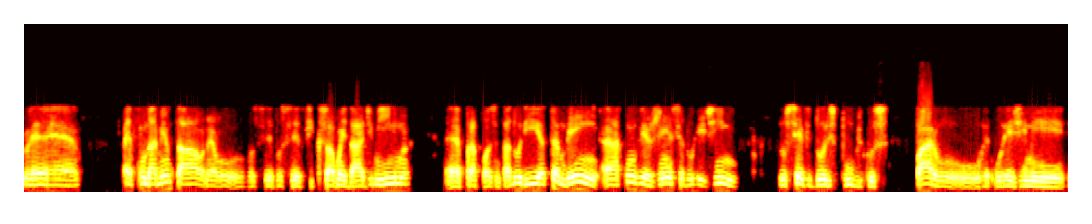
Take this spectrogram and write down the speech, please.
é, é fundamental, né? Você, você fixar uma idade mínima é, para aposentadoria. Também a convergência do regime dos servidores públicos para o, o, o regime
